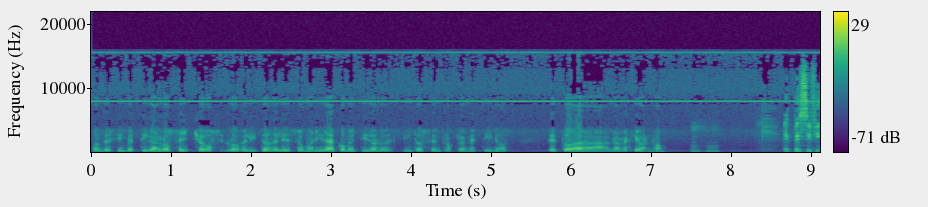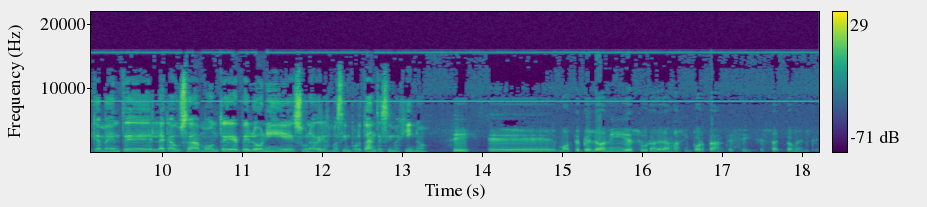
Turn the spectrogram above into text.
donde se investigan los hechos, los delitos de lesa humanidad cometidos en los distintos centros clandestinos de toda la región, ¿no? Específicamente, la causa Monte Peloni es una de las más importantes, imagino. Sí, eh, Montepeloni es una de las más importantes, sí, exactamente.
